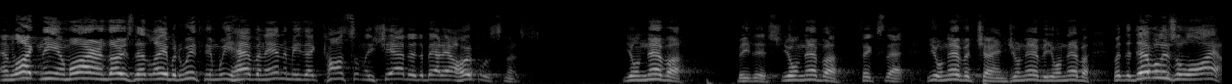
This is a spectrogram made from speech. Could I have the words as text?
And like Nehemiah and those that labored with him, we have an enemy that constantly shouted about our hopelessness. You'll never be this. You'll never fix that. You'll never change. You'll never, you'll never. But the devil is a liar.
